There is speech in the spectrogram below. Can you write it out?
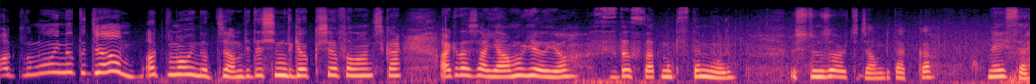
aklımı oynatacağım. Aklımı oynatacağım. Bir de şimdi gökkuşağı falan çıkar. Arkadaşlar yağmur yağıyor. Sizi de ıslatmak istemiyorum. Üstünüzü örteceğim bir dakika. Neyse.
